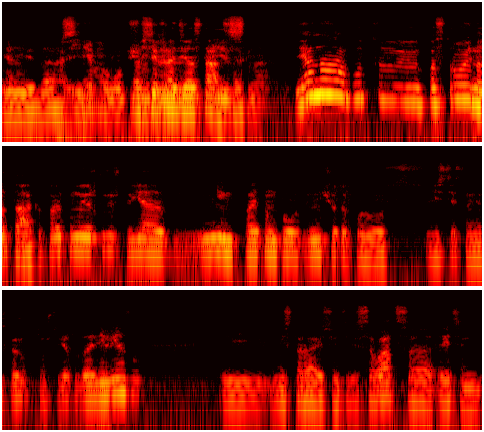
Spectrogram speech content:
Ну, и, да, Схема, и в на всех радиостанциях. Ясна. И она вот э, построена так. Поэтому я же говорю, что я не, по этому поводу ничего такого, естественно, не скажу, потому что я туда не лезу и не стараюсь интересоваться этим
